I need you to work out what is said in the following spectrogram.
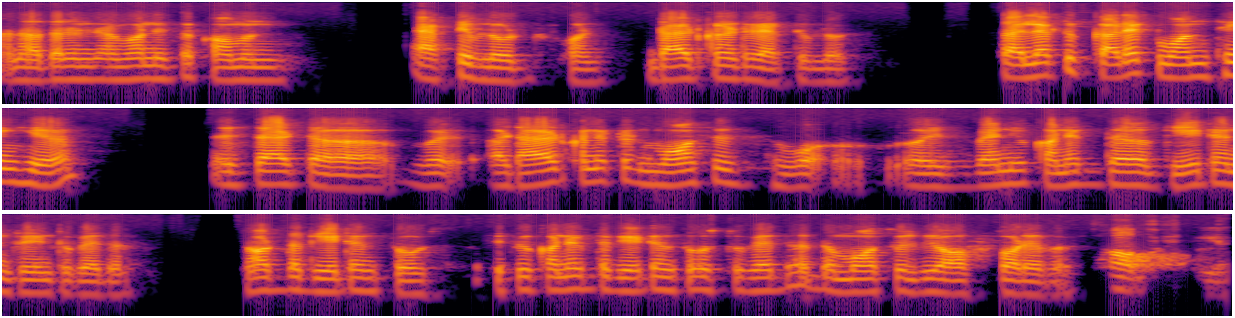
Another one is the common active load one, diode connected active load. So I like to correct one thing here is that uh, a diode connected MOS is is when you connect the gate and drain together, not the gate and source. If you connect the gate and source together, the MOS will be off forever. Oh, yeah.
